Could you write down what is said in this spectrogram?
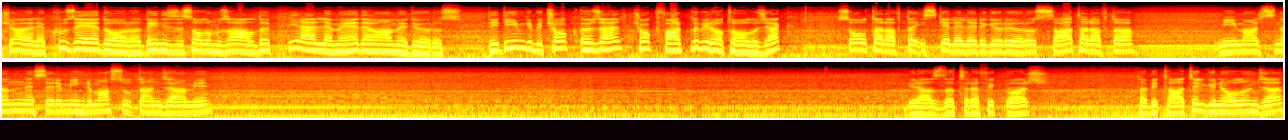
şöyle kuzeye doğru denizi solumuza aldık. İlerlemeye devam ediyoruz. Dediğim gibi çok özel, çok farklı bir rota olacak. Sol tarafta iskeleleri görüyoruz. Sağ tarafta Mimar Sinan'ın eseri Mihrimah Sultan Camii. Biraz da trafik var. Tabi tatil günü olunca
